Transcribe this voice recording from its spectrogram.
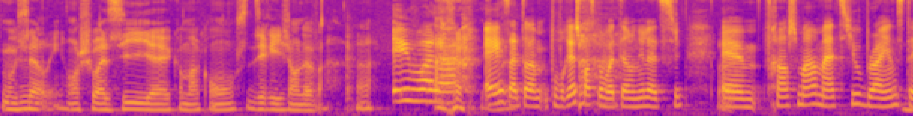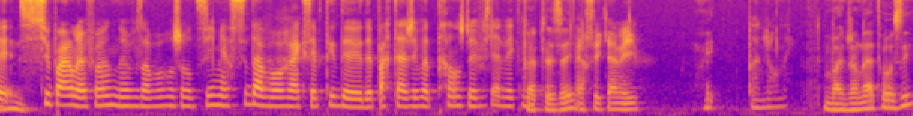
Smooth Mhm. sailing. On choisit euh, comment qu'on se dirige dans le vent. Hein? Et voilà! Hey, ça pour vrai, je pense qu'on va terminer là-dessus. Euh, franchement, Matthew, Brian, c'était Mm. super le fun de vous avoir aujourd'hui. Merci d'avoir accepté de, de partager votre tranche de vie avec Ça nous. fait plaisir. Merci Camille. Bonne journée. Bonne journée à toi aussi.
